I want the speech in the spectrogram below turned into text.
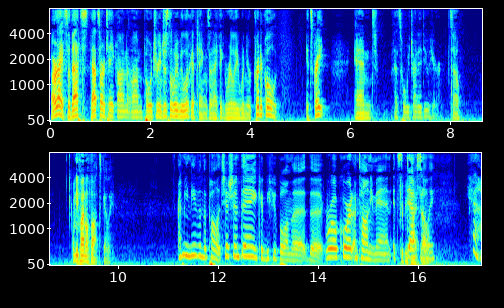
All right, so that's that's our take on on poetry and just the way we look at things. And I think really when you're critical, it's great, and that's what we try to do here. So, any final thoughts, Kelly? I mean, even the politician thing. It could be people on the the royal court. I'm telling you, man, it's Could be Pycelle. definitely. Yeah,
